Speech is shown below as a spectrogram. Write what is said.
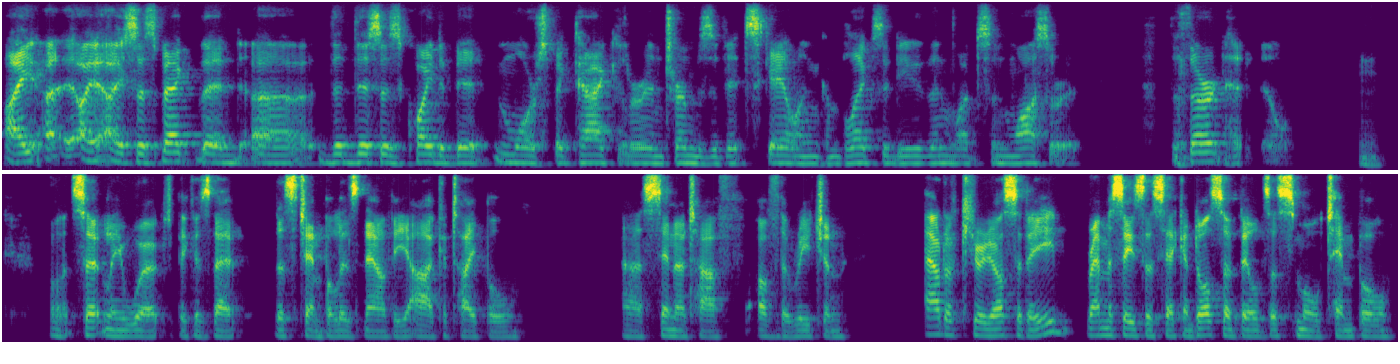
I, I, I suspect that uh, that this is quite a bit more spectacular in terms of its scale and complexity than what Senwosret the hmm. third had built. Hmm. Well, it certainly worked because that this temple is now the archetypal uh, cenotaph of the region. Out of curiosity, Ramesses II also builds a small temple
